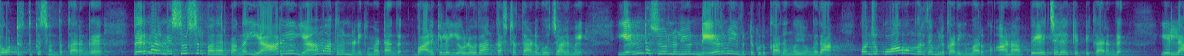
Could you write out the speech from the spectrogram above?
தோற்றத்துக்கு சொந்தக்காரங்க. பெரும்பாலுமே சுறுசுறுப்பாக தான் இருப்பாங்க. யாரையும் ஏமாத்தணும்னு நினைக்க மாட்டாங்க. வாழ்க்கையில் எவ்வளோதான் கஷ்டத்தை அனுபவித்தாலுமே எந்த சூழ்நிலையும் நேர்மையை விட்டு கொடுக்காதவங்க இவங்க தான். கொஞ்சம் கோபங்கிறது இவங்களுக்கு அதிகமாக இருக்கும். ஆனால் பேச்சில் கெட்டிக்காரங்க. எல்லா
